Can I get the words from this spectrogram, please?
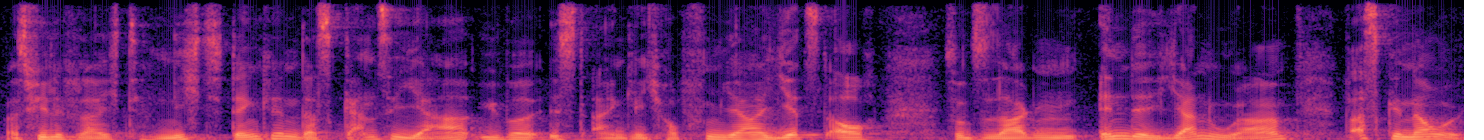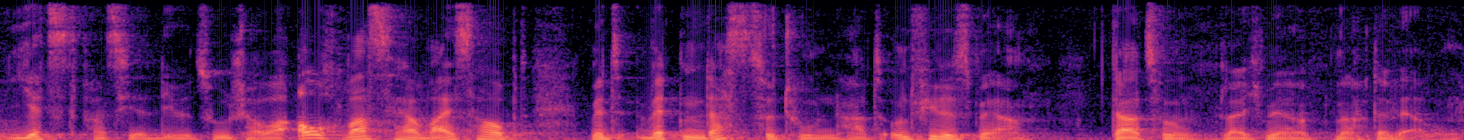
Was viele vielleicht nicht denken, das ganze Jahr über ist eigentlich Hopfenjahr, jetzt auch sozusagen Ende Januar. Was genau jetzt passiert, liebe Zuschauer, auch was Herr Weishaupt mit Wetten das zu tun hat und vieles mehr. Dazu gleich mehr nach der Werbung.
